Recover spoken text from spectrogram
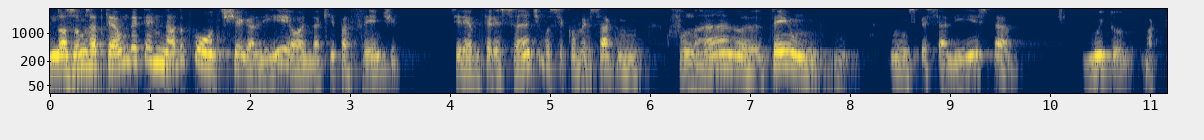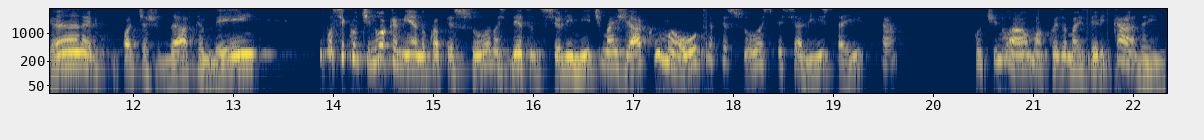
nós vamos até um determinado ponto. Chega ali, olha, daqui para frente seria interessante você conversar com fulano. Tenho um, um especialista muito bacana, ele pode te ajudar também. E você continua caminhando com a pessoa, mas dentro do seu limite, mas já com uma outra pessoa especialista aí para continuar uma coisa mais delicada aí.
